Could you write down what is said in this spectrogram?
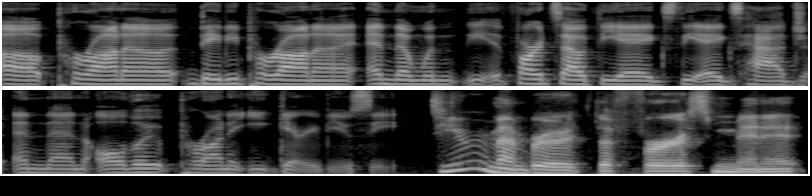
uh piranha baby piranha and then when it farts out the eggs the eggs hatch and then all the piranha eat gary busey Do you remember the first minute,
